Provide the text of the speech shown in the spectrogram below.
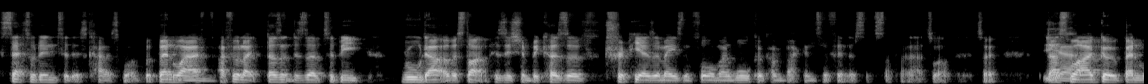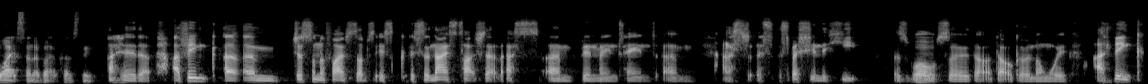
settled into this kind of squad. But Ben White, Mm. I feel like doesn't deserve to be ruled out of a starting position because of Trippier's amazing form and Walker coming back into fitness and stuff like that as well. So That's Yeah. why I'd go Ben White centre back personally. I hear that. I think um, just on the five subs, it's it's a nice touch that that's um, been maintained, um, and es- es- especially in the heat as well. So that that will go a long way. I think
